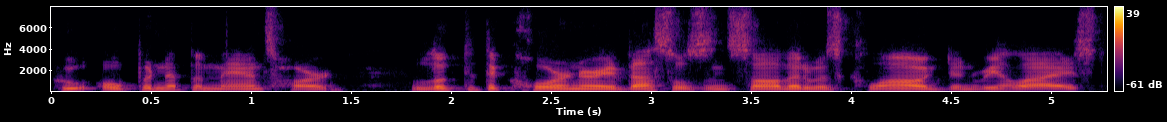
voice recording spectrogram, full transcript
who opened up a man's heart, looked at the coronary vessels and saw that it was clogged and realized,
